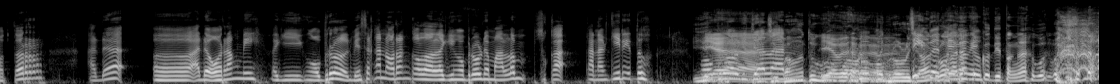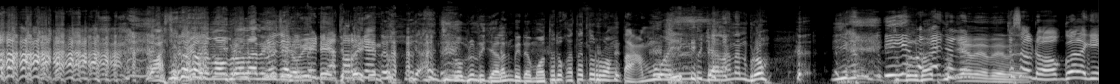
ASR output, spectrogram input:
motor ada eh, ada orang nih lagi ngobrol. Biasa kan orang kalau lagi ngobrol udah malam suka kanan kiri tuh. Iya, ngobrol di jalan. Benci banget tuh gue Iya, bener. ngobrol di jalan. Gue kadang ikut di tengah gue. Wah, suka itu sama obrolan gitu. jadi join, mediatornya join. tuh. Ya anjing ngobrol di jalan beda motor tuh kata itu ruang tamu anjing itu jalanan bro. Iya kan Iya makanya kan Iya, bener, bener. kesel dong gue lagi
